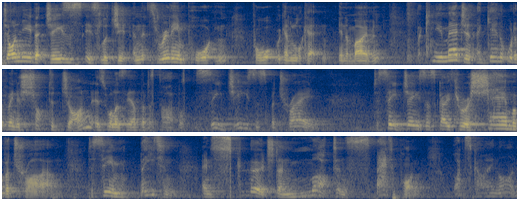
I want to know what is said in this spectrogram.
John knew that Jesus is legit, and it's really important for what we're going to look at in a moment. But can you imagine, again, it would have been a shock to John as well as the other disciples to see Jesus betrayed, to see Jesus go through a sham of a trial, to see him beaten and scourged and mocked and spat upon. What's going on?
